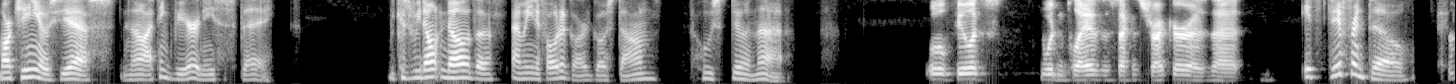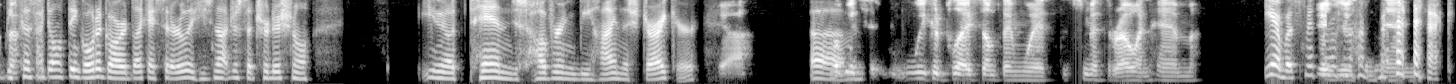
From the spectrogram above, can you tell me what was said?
Marquinhos, yes. No, I think Vieira needs to stay. Because we don't know the I mean, if Odegaard goes down, who's doing that? Well, Felix wouldn't play as a second striker, as that. It's different though. Because I don't think Odegaard, like I said earlier, he's not just a traditional, you know, ten just hovering behind the striker. Yeah. Um, with, we could play something with Smith Rowe and him. yeah, but Smith Jesus not back.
